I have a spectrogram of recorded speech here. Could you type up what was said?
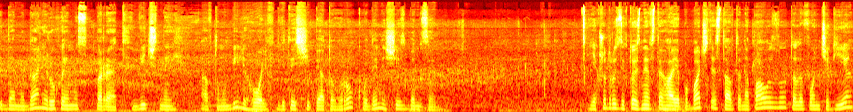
Ідемо далі, рухаємось вперед. Вічний автомобіль Golf 2005 року 1,6 бензин. Якщо, друзі, хтось не встигає побачити, ставте на паузу, телефончик є.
